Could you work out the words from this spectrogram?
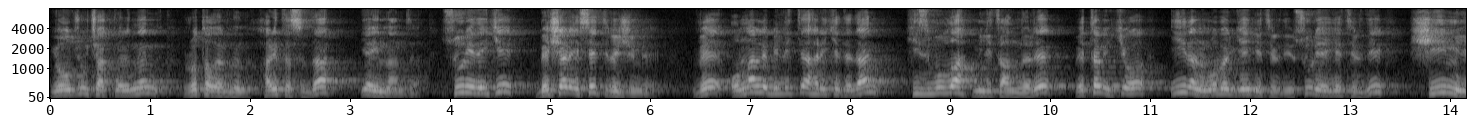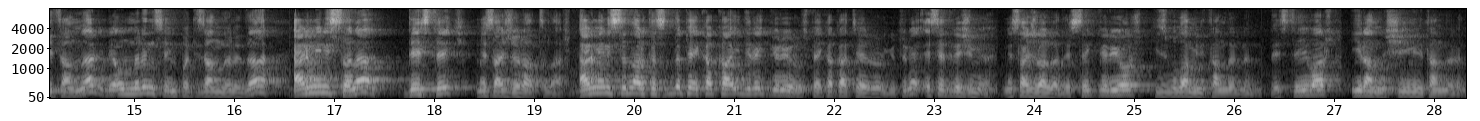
yolcu uçaklarının rotalarının haritası da yayınlandı. Suriye'deki Beşar Esed rejimi ve onlarla birlikte hareket eden Hizbullah militanları ve tabii ki o İran'ın o bölgeye getirdiği, Suriye'ye getirdiği Şii militanlar ve onların sempatizanları da Ermenistan'a destek mesajları attılar. Ermenistan'ın arkasında PKK'yı direkt görüyoruz. PKK terör örgütüne Esed rejimi mesajlarla destek veriyor. Hizbullah militanlarının desteği var. İranlı Şii militanların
